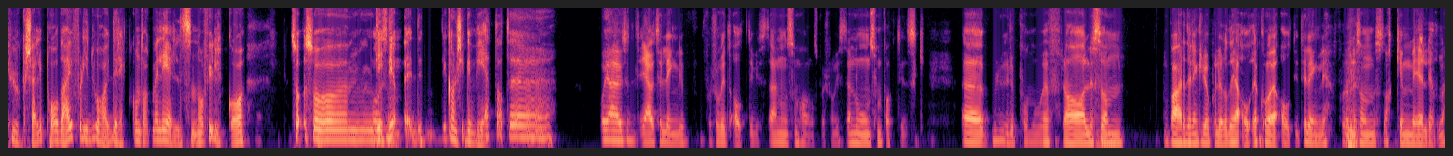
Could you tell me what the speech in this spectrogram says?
huker seg litt på deg, fordi du har jo direkte kontakt med ledelsen og fylket og Så, så mm, de, liksom- de, de kanskje ikke vet at eh, Og jeg er, jo, til- jeg er jo tilgjengelig for så vidt alltid hvis det er noen som har noen spørsmål. Hvis det er noen som faktisk uh, lurer på noe fra liksom Hva er det dere egentlig gjør på elever? Og det al- jeg jeg er alltid tilgjengelig for å liksom snakke med elevene.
